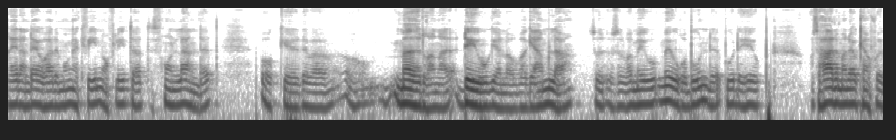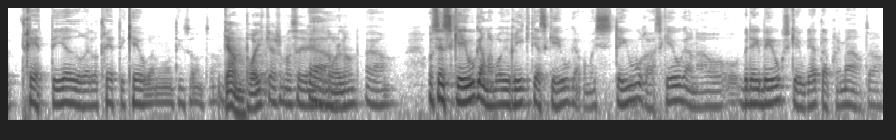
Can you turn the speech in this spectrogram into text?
Redan då hade många kvinnor flyttat från landet. Och eh, det var, och mödrarna dog eller var gamla. Så, så det var mor, mor och bonde bodde ihop. Och så hade man då kanske 30 djur eller 30 kor eller någonting sånt. Va? Gampojkar som man säger Ja. i Norrland. Ja. Och sen skogarna var ju riktiga skogar. De var ju stora skogarna. Och, och det är bokskog detta primärt. Va?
